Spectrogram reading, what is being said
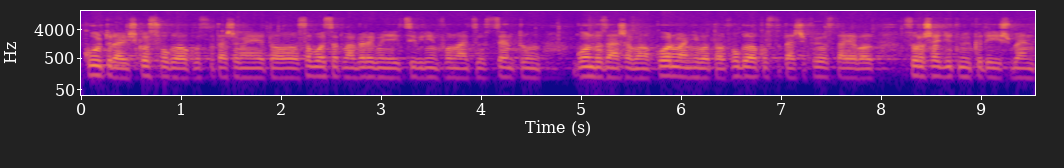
kulturális közfoglalkoztatás, amelyet a Szabolcs-Szatmár Beregmegyei Civil Információs Centrum gondozásában a kormányhivatal foglalkoztatási főosztályával szoros együttműködésben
